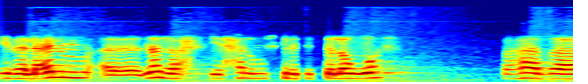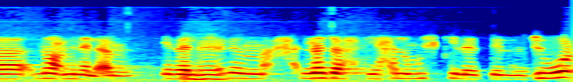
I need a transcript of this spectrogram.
إذا العلم نجح في حل مشكلة التلوث فهذا نوع من الأمن. إذا العلم نجح في حل مشكلة الجوع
